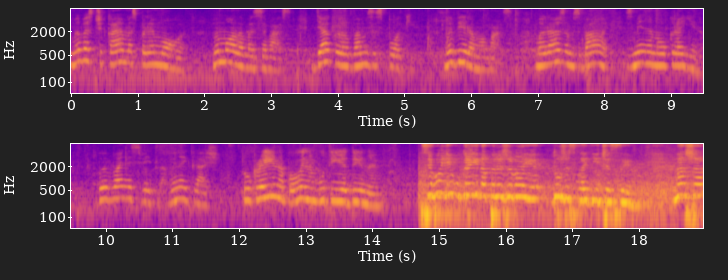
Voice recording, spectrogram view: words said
Ми вас чекаємо з перемогою. Ми молимось за вас. Дякую вам за спокій. Ми віримо в вас. Ми разом з вами змінимо Україну. Ви воїни світла, ви найкращі. Україна повинна бути єдиною. Сьогодні Україна переживає дуже складні часи. Наша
